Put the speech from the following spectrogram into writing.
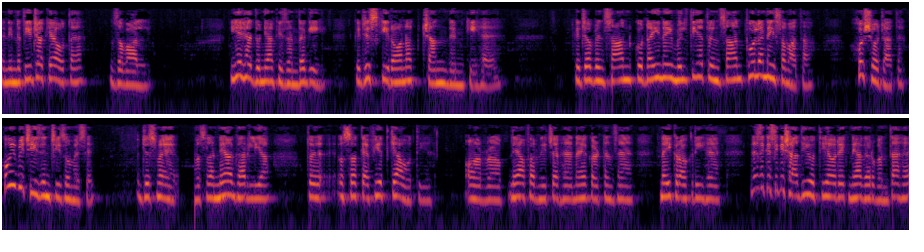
یعنی نتیجہ کیا ہوتا ہے؟ زوال۔ یہ ہے دنیا کی زندگی کہ جس کی رونق چند دن کی ہے۔ کہ جب انسان کو نئی نئی ملتی ہے تو انسان پھولے نہیں سماتا، خوش ہو جاتا ہے۔ کوئی بھی چیز ان چیزوں میں سے جس میں مثلاً نیا گھر لیا، تو اس وقت کیفیت کیا ہوتی ہے؟ اور نیا فرنیچر ہے، نئے کرٹنس ہیں، نئی کراکری ہے، جیسے کسی کی شادی ہوتی ہے اور ایک نیا گھر بنتا ہے،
